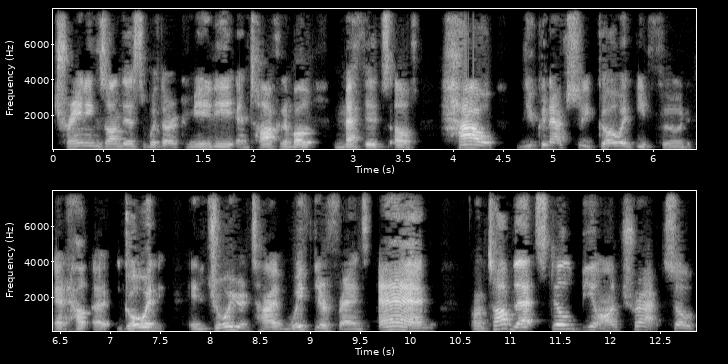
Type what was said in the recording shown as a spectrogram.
trainings on this with our community and talking about methods of how you can actually go and eat food and how uh, go and enjoy your time with your friends, and on top of that, still be on track. So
